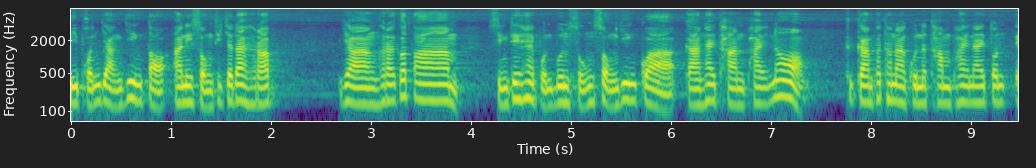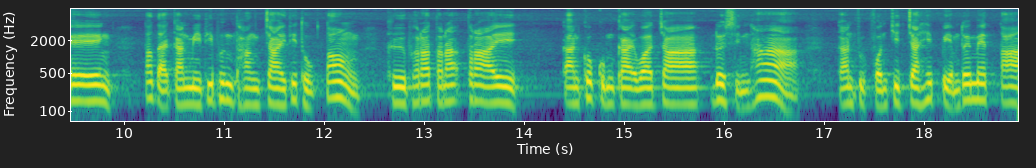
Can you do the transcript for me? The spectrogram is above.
มีผลอย่างยิ่งต่ออานิสงส์ที่จะได้รับ อย่างไรก็ตาม สิ่งที่ให้ผลบุญสูงส่งยิ่งกว่าการให้ทานภายนอก คือการพัฒนาคุณธรรมภายในตนเอง ตั้งแต่การมีที่พึ่งทางใจที่ถูกต้อง คือพระรัตนตรัย การควบคุมกายวาจาด้วยศีลห้าการฝึกฝนจิตใจให้เปี่ยมด้วยเมตตา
